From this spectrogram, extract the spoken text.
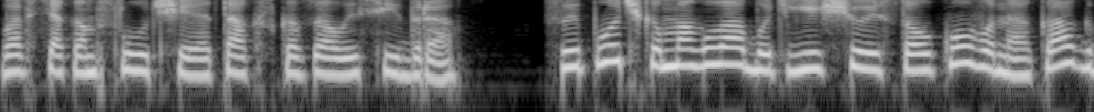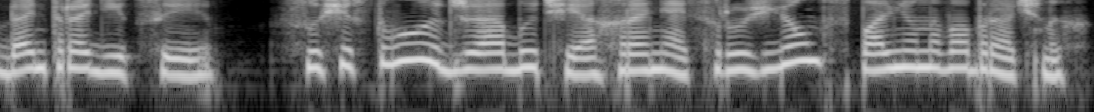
во всяком случае, так сказал Исидра, цепочка могла быть еще истолкована как дань традиции – Существует же обычай охранять с ружьем спальню новобрачных,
